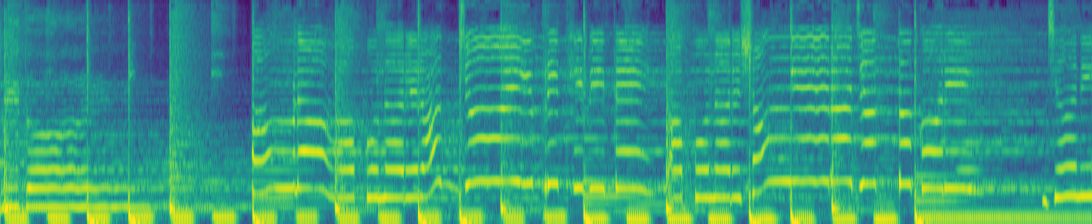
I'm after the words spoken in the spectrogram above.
হৃদয়। আমরা আপনার রাজ্য এই পৃথিবীতে আপনার সঙ্গে রাজত্ব করি। জানি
